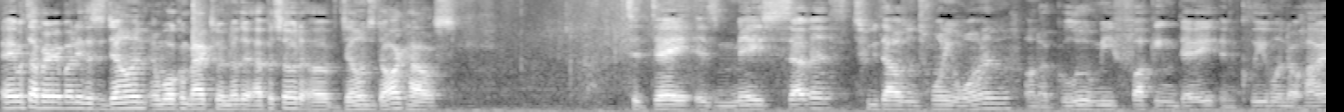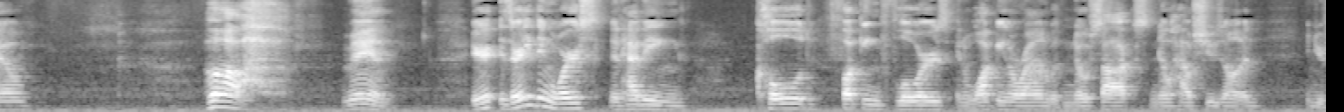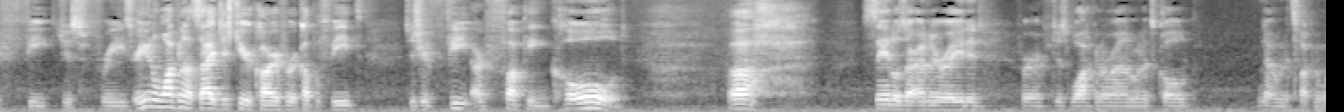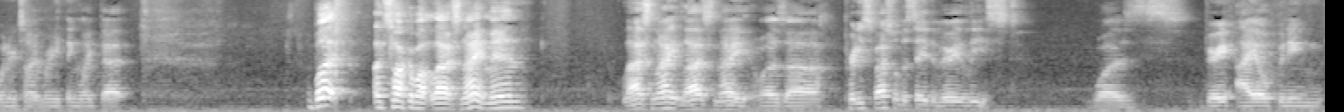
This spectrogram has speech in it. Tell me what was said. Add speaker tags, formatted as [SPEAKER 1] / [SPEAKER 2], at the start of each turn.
[SPEAKER 1] Hey, what's up, everybody? This is Dylan, and welcome back to another episode of Dylan's Doghouse. Today is May 7th, 2021, on a gloomy fucking day in Cleveland, Ohio. Oh, man. Is there anything worse than having cold fucking floors and walking around with no socks, no house shoes on? And your feet just freeze, or even walking outside just to your car for a couple feet, just your feet are fucking cold. Ugh. Sandals are underrated for just walking around when it's cold. Not when it's fucking wintertime or anything like that. But let's talk about last night, man. Last night, last night was uh, pretty special to say the very least. Was very eye opening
